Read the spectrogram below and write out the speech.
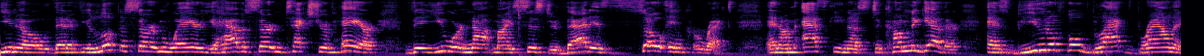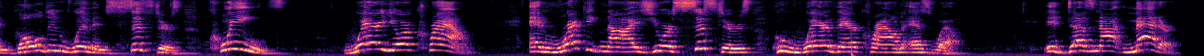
you know, that if you look a certain way or you have a certain texture of hair, then you are not my sister. That is so incorrect. And I'm asking us to come together as beautiful black, brown, and golden women, sisters, queens. Wear your crown and recognize your sisters who wear their crown as well. It does not matter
